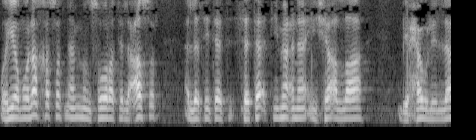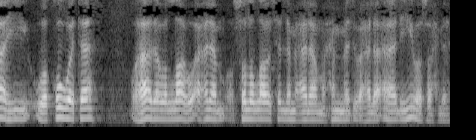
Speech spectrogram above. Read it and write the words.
وهي ملخصة من صورة العصر التي ستأتي معنا إن شاء الله بحول الله وقوته. وهذا والله أعلم وصلى الله وسلم على محمد وعلى آله وصحبه.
